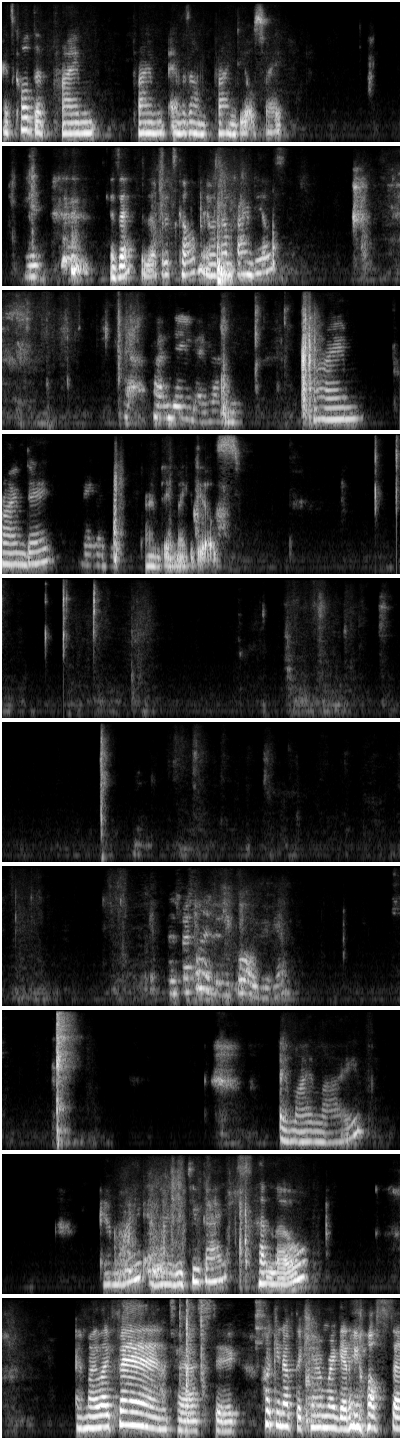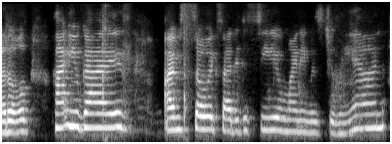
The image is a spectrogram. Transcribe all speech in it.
It's called the Prime Prime Amazon Prime deals, right? Yeah. Is that is that what it's called? Amazon Prime deals? Yeah, Prime Day Mega Deal. Prime Prime Day? Mega Deal. Prime Day mega deals. De les demi-cours, on veut. Am I live? Am I? Am I with you guys? Hello? Am I live? Fantastic. Hooking up the camera, getting all settled. Hi, you guys. I'm so excited to see you. My name is Julianne.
